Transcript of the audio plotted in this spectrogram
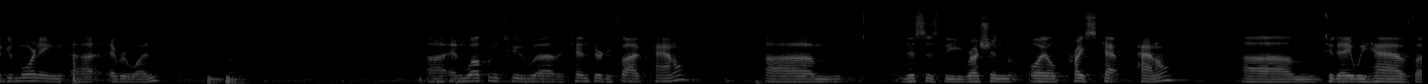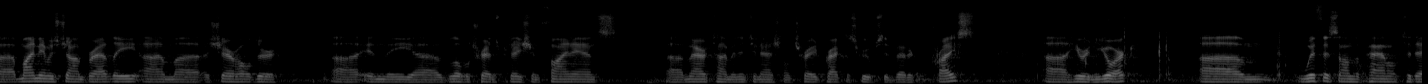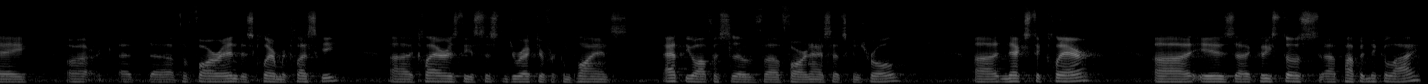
Uh, good morning, uh, everyone, uh, and welcome to uh, the 1035 panel. Um, this is the Russian oil price cap panel. Um, today we have, uh, my name is John Bradley. I'm uh, a shareholder in the Global Transportation Finance, Maritime and International Trade Practice Groups at Vedder Price here in New York. Um, with us on the panel today at uh, the far end is Claire McCleskey. Uh, Claire is the Assistant Director for Compliance at the Office of uh, Foreign Assets Control. Uh, next to Claire uh, is uh, Christos uh, Papanicolaou.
